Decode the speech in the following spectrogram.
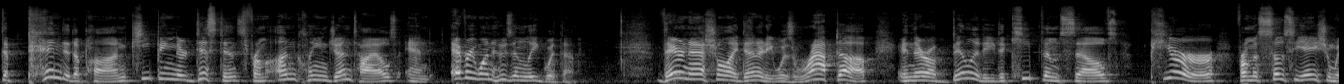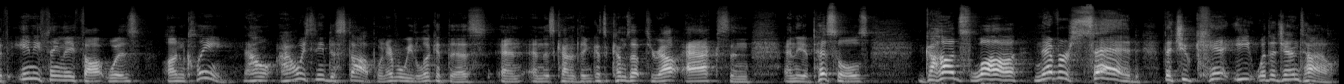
depended upon keeping their distance from unclean Gentiles and everyone who's in league with them. Their national identity was wrapped up in their ability to keep themselves pure from association with anything they thought was unclean. Now, I always need to stop whenever we look at this and, and this kind of thing, because it comes up throughout Acts and, and the epistles. God's law never said that you can't eat with a Gentile.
